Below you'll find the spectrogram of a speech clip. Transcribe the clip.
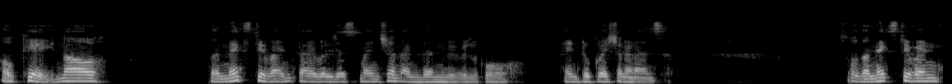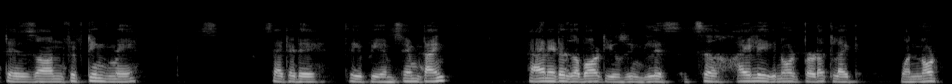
OK, now the next event I will just mention and then we will go into question and answer. So the next event is on 15 May, Saturday, 3 p.m. same time. And it is about using lists. It's a highly ignored product like OneNote.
